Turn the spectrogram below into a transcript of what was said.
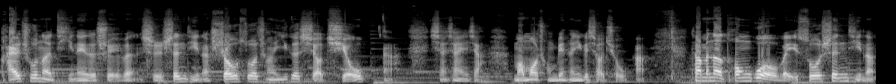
排出呢体内的水分，使身体呢收缩成一个小球啊。想象一下，毛毛虫变成一个小球啊。它们呢通过萎缩身体呢，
